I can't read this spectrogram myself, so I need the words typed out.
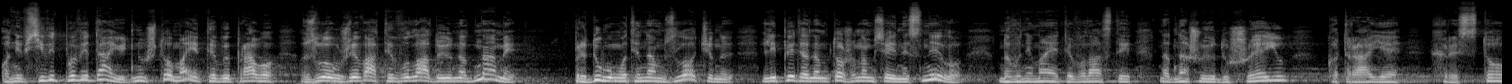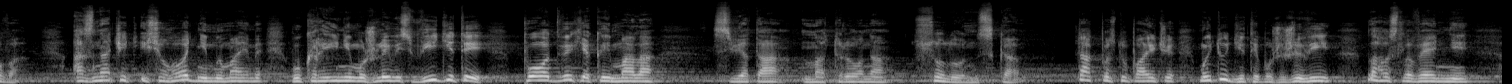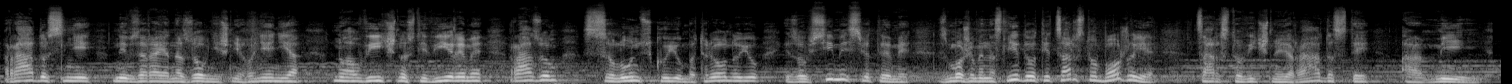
вони всі відповідають: ну що, маєте ви право зловживати владою над нами, придумувати нам злочини, ліпити нам те, що нам все і не снило, але ви не маєте власти над нашою душею, котра є Христова. А значить, і сьогодні ми маємо в Україні можливість віддіти подвиг, який мала свята Матрона Солунська. Так поступаючи, ми тут, діти Божі, живі, благословенні, радосні, не взирає на зовнішнє гоніння, ну а в вічності віримо разом з Солунською Матрьоною і зо всіми святими зможемо наслідувати Царство Божоє, царство вічної радости. Амінь.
